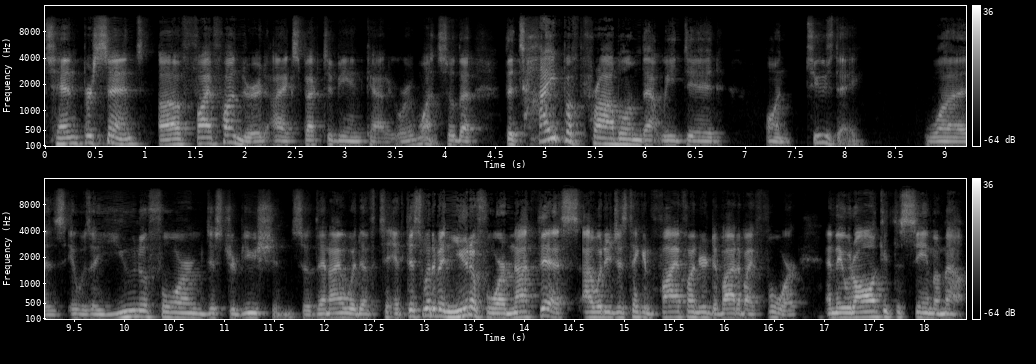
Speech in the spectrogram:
10% of 500 I expect to be in category one. So the, the type of problem that we did on Tuesday was it was a uniform distribution. So then I would have, t- if this would have been uniform, not this, I would have just taken 500 divided by four and they would all get the same amount.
